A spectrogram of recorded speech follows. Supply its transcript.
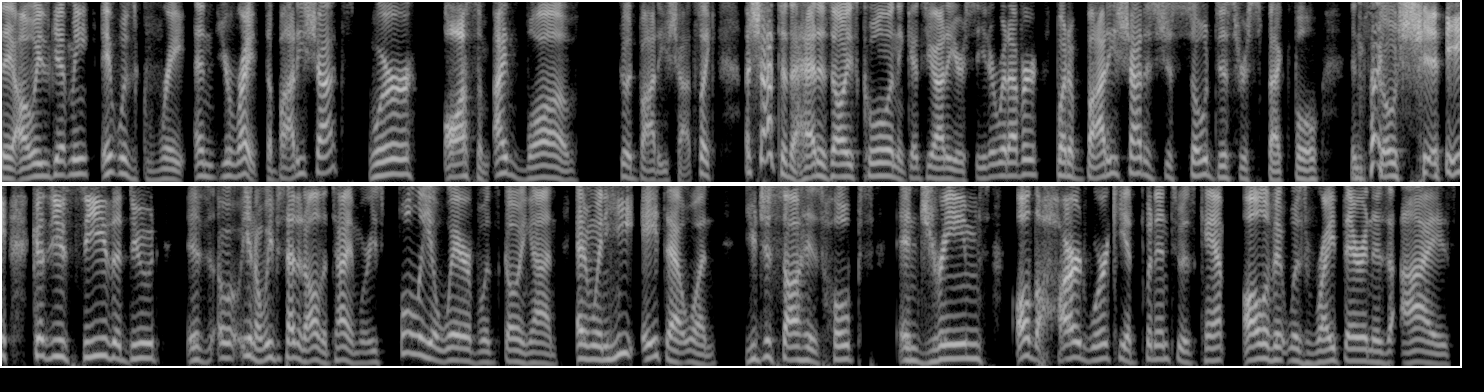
They always get me. It was great. And you're right, the body shots were awesome. I love good body shots. Like a shot to the head is always cool and it gets you out of your seat or whatever, but a body shot is just so disrespectful and so shitty because you see the dude is oh, you know, we've said it all the time where he's fully aware of what's going on. And when he ate that one, you just saw his hopes and dreams, all the hard work he had put into his camp, all of it was right there in his eyes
